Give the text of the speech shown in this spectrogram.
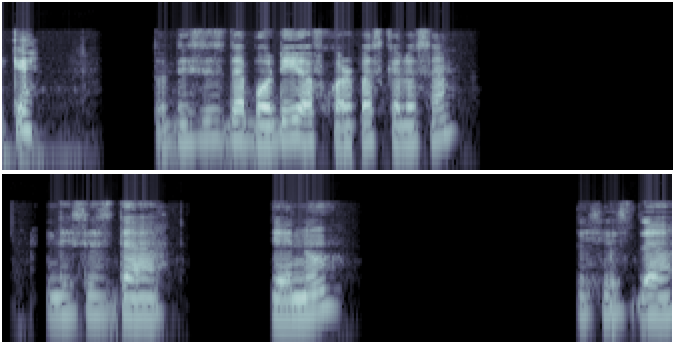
Okay. So this is the body of corpus callosum. This is the genu. This is the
